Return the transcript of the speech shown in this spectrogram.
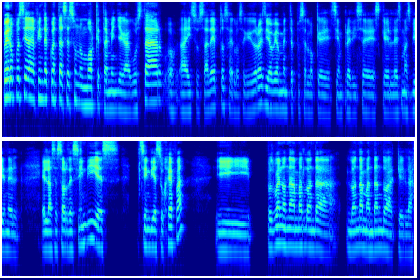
Pero pues a fin de cuentas es un humor que también llega a gustar, hay sus adeptos, hay los seguidores y obviamente pues lo que siempre dice es que él es más bien el, el asesor de Cindy, es Cindy es su jefa y pues bueno, nada más lo anda, lo anda mandando a que la,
